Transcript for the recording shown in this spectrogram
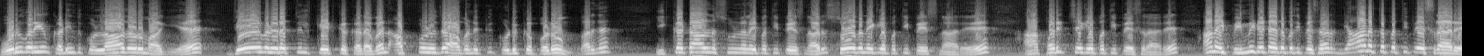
ஒருவரையும் கடிந்து கொள்ளாதவருமாகிய தேவனிடத்தில் கேட்க கடவன் அப்பொழுது அவனுக்கு கொடுக்கப்படும். பாருங்க. இக்கட்டான சூழ்நிலை பத்தி பேசினாரு சோதனைகளை பத்தி பேசினாரு ஆ, பரீட்சைகளை பத்தி பேசுறாரு ஆனா இப்ப இம்மிடியட்டா இதை பத்தி பேசுறாரு ஞானத்தை பத்தி பேசுறாரு.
